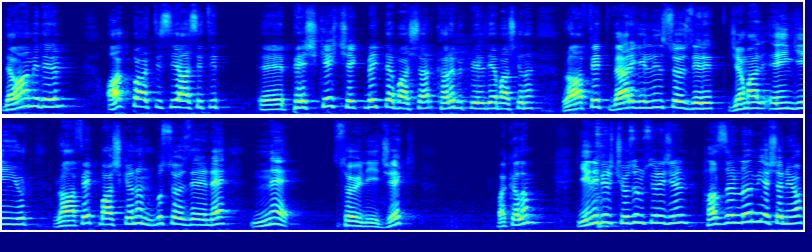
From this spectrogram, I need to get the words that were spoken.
Devam edelim. AK Parti siyaseti e, peşkeş çekmekle başlar. Karabük Belediye Başkanı Rafet Vergili'nin sözleri Cemal Engin Yurt. Rafet Başkan'ın bu sözlerine ne söyleyecek? Bakalım. Yeni bir çözüm sürecinin hazırlığı mı yaşanıyor?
